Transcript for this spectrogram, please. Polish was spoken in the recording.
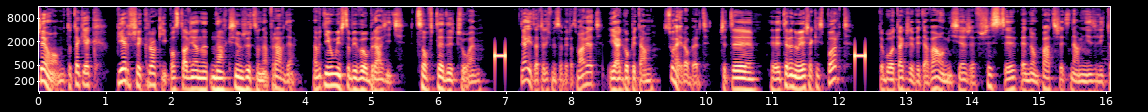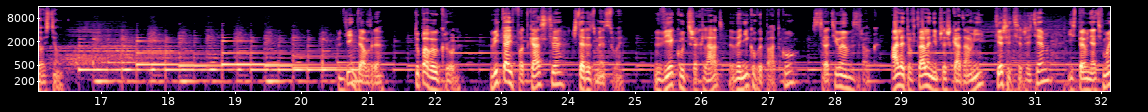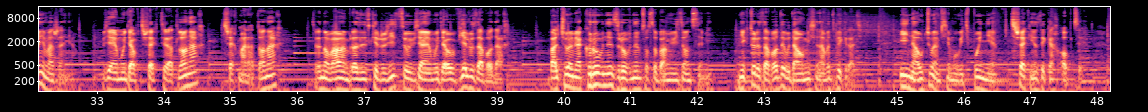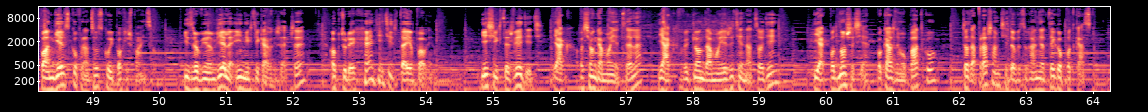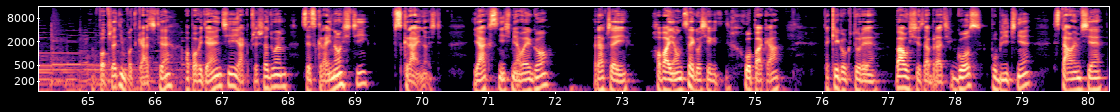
Przełom to tak jak pierwsze kroki postawione na księżycu, naprawdę. Nawet nie umiesz sobie wyobrazić, co wtedy czułem. No i zaczęliśmy sobie rozmawiać. Ja go pytam: Słuchaj, Robert, czy ty y, trenujesz jakiś sport? To było tak, że wydawało mi się, że wszyscy będą patrzeć na mnie z litością. Dzień dobry, tu Paweł Król. Witaj w podcaście Cztery Zmysły. W wieku trzech lat, w wyniku wypadku, straciłem wzrok. Ale to wcale nie przeszkadza mi cieszyć się życiem i spełniać moje marzenia. Wziąłem udział w trzech triatlonach, trzech maratonach, trenowałem brazylijskie jiu i wziąłem udział w wielu zawodach. Walczyłem jak równy z równym z osobami widzącymi. Niektóre zawody udało mi się nawet wygrać. I nauczyłem się mówić płynnie w trzech językach obcych: po angielsku, francusku i po hiszpańsku. I zrobiłem wiele innych ciekawych rzeczy, o których chętnie Ci tutaj opowiem. Jeśli chcesz wiedzieć, jak osiągam moje cele, jak wygląda moje życie na co dzień i jak podnoszę się po każdym upadku, to zapraszam Cię do wysłuchania tego podcastu. W poprzednim podcaście opowiedziałem Ci, jak przeszedłem ze skrajności w skrajność. Jak z nieśmiałego, raczej chowającego się chłopaka, takiego, który bał się zabrać głos publicznie, stałem się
